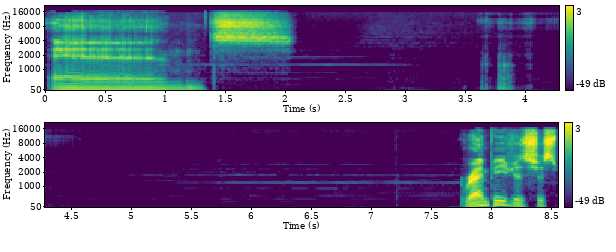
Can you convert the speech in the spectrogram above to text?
and uh, Rampage is just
